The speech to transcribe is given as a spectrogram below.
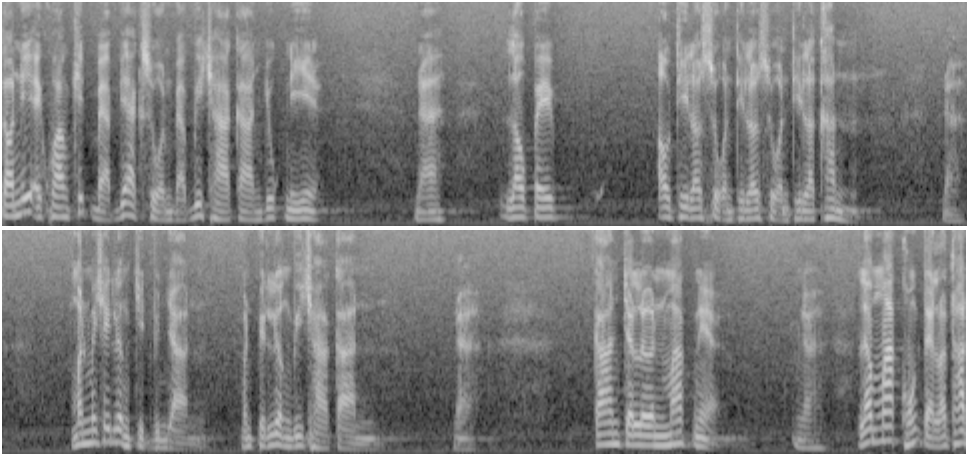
ตอนนี้ไอ้ความคิดแบบแยกส่วนแบบวิชาการยุคนี้นะเราไปเอาทีละส่วนทีละส่วนทีละขั้นนะมันไม่ใช่เรื่องจิตวิญญาณ มันเป็นเรื่องวิชาการ นะการเจริญมรรคเนี่ยนะแล้วมรรคของแต่ละท่าน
